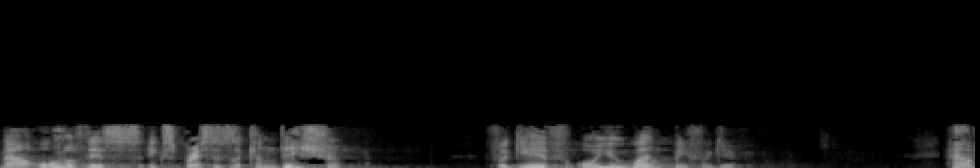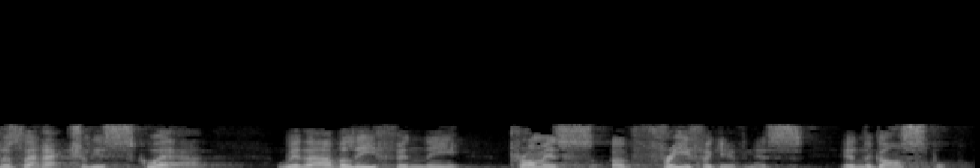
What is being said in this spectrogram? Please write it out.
Now, all of this expresses a condition Forgive or you won't be forgiven. How does that actually square with our belief in the promise of free forgiveness in the gospel?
